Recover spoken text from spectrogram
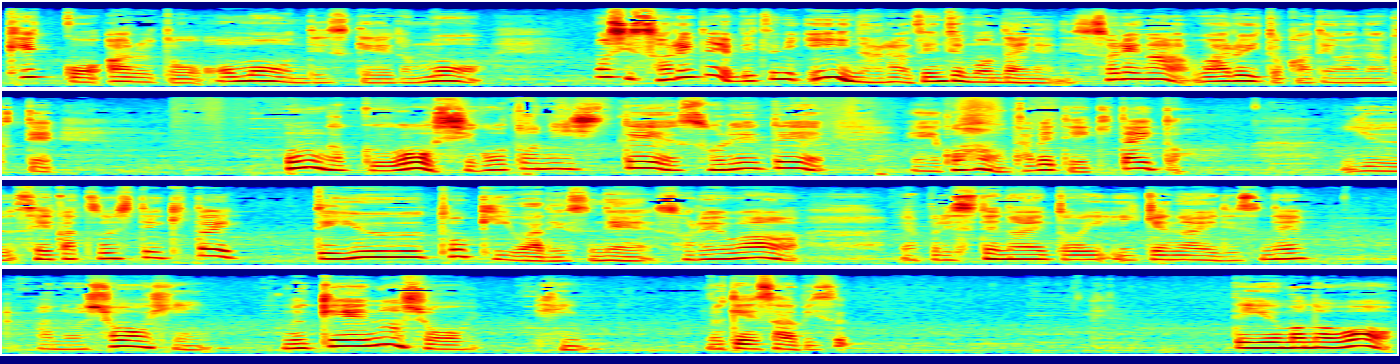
結構あると思うんですけれどももしそれで別にいいなら全然問題ないんですそれが悪いとかではなくて音楽を仕事にしてそれで、えー、ご飯を食べていきたいという生活をしていきたいっていう時はですねそれはやっぱり捨てないといけないですね。あの商品無形の商品無形サービスっていうものを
